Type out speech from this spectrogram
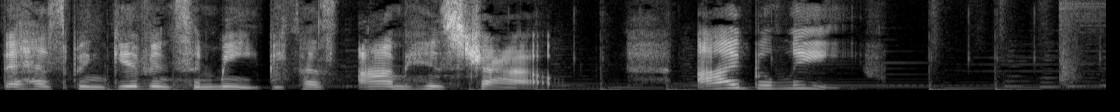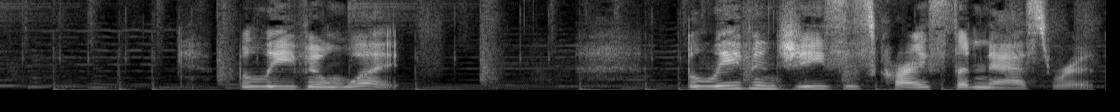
that has been given to me because I'm His child. I believe. Believe in what? Believe in Jesus Christ of Nazareth.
